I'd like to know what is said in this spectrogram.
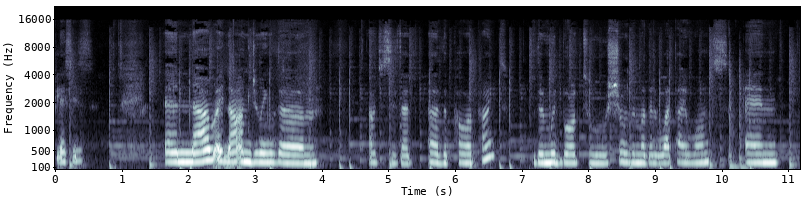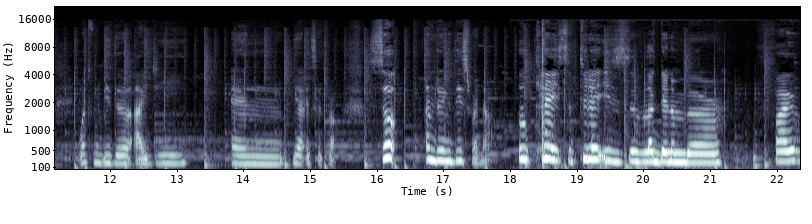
glasses and now right now i'm doing the um, how to say that uh, the powerpoint the mood board to show the model what i want and what will be the id and yeah etc so i'm doing this right now. Okay so today is vlog day number five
